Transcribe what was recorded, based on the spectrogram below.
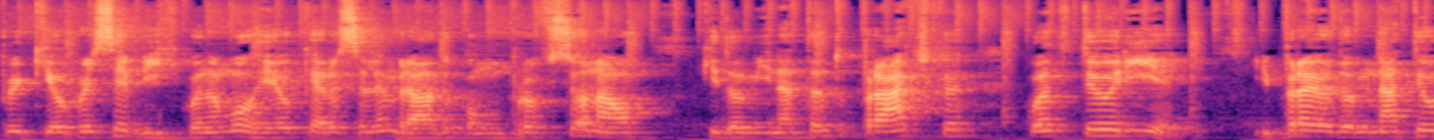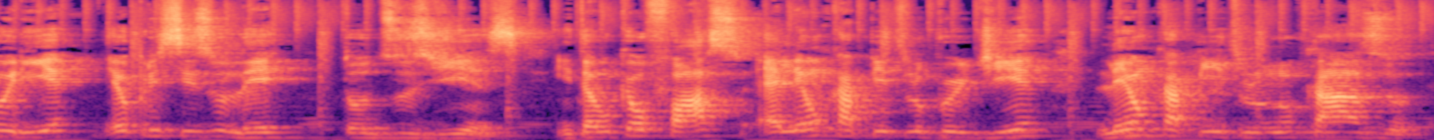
porque eu percebi que quando eu morrer eu quero ser lembrado como um profissional que domina tanto prática quanto teoria. E para eu dominar a teoria, eu preciso ler todos os dias. Então o que eu faço é ler um capítulo por dia, ler um capítulo, no caso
